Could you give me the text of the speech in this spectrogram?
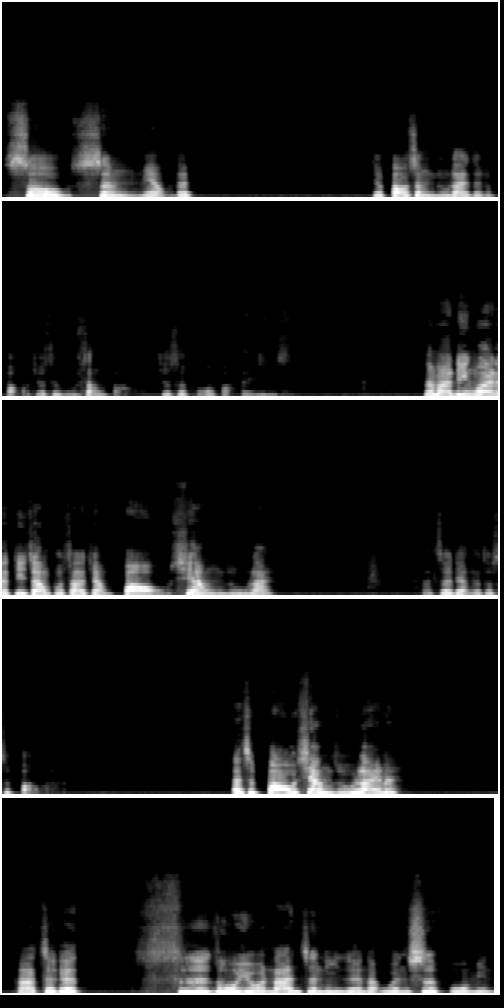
受圣妙乐。就宝圣如来这个宝，就是无上宝，就是佛宝的意思。那么另外呢，地藏菩萨讲宝相如来啊，这两个都是宝了。但是宝相如来呢，啊，这个是若有男子女人呢，闻是佛名，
